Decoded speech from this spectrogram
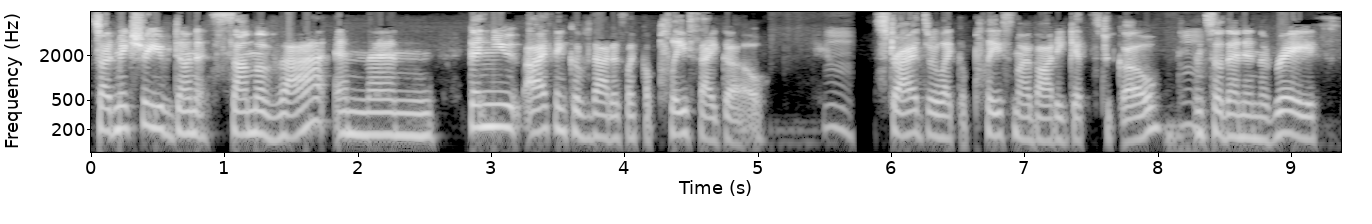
So I'd make sure you've done some of that and then then you I think of that as like a place I go. Mm. Strides are like a place my body gets to go. Mm. And so then in the race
